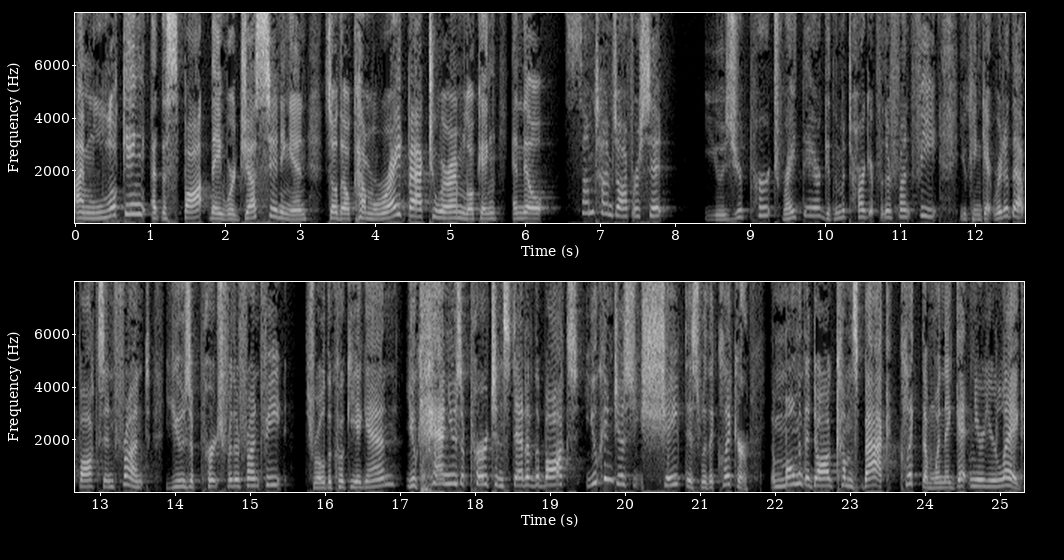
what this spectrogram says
I'm looking at the spot they were just sitting in. So they'll come right back to where I'm looking and they'll sometimes offer sit. Use your perch right there. Give them a target for their front feet. You can get rid of that box in front. Use a perch for their front feet throw the cookie again. You can use a perch instead of the box. You can just shape this with a clicker. The moment the dog comes back, click them when they get near your leg.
